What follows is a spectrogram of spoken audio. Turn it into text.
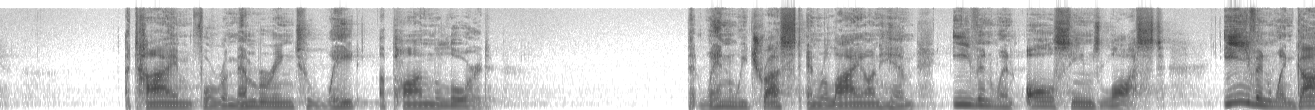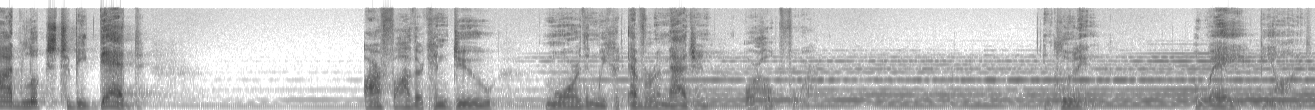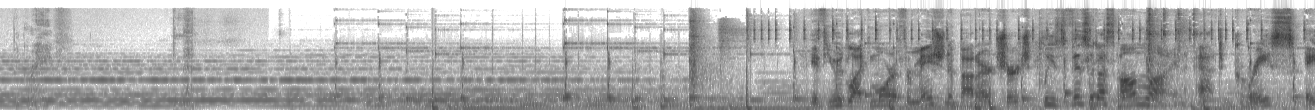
a time for remembering to wait upon the Lord. That when we trust and rely on Him, even when all seems lost, even when God looks to be dead, our Father can do more than we could ever imagine or hope for, including a way beyond. The grave. Amen. If you'd like more information about our church, please visit us online at gracehb.org.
